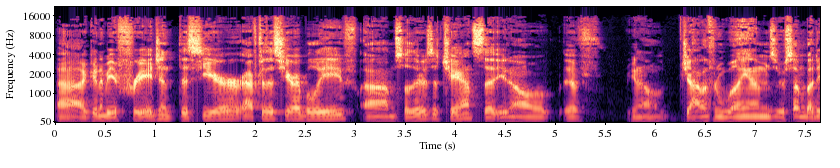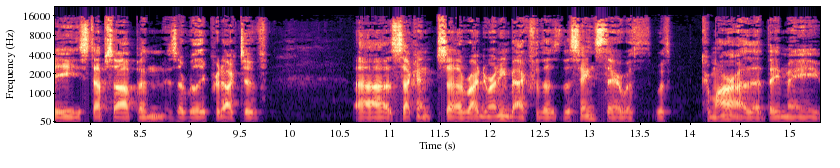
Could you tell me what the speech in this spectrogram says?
uh, going to be a free agent this year, after this year, I believe. Um, so there's a chance that, you know, if, you know, Jonathan Williams or somebody steps up and is a really productive uh, second uh, running back for the, the Saints there with, with Kamara, that they may,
